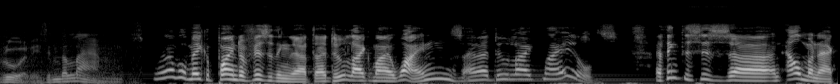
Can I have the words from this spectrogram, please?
breweries in the lands. Well, we'll make a point of visiting that. I do like my wines, and I do like my ales. I think this is uh, an almanac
